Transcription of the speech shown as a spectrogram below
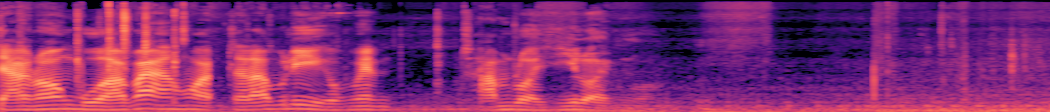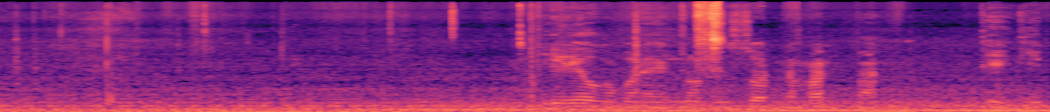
จากน้องบัวมาหอดสระบุรีก็เป็นสามร้อยสี่ร้อยมั้งบ่ที่เร็วกับอะไรรถสดน้ำมันปั่นเทกิบ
